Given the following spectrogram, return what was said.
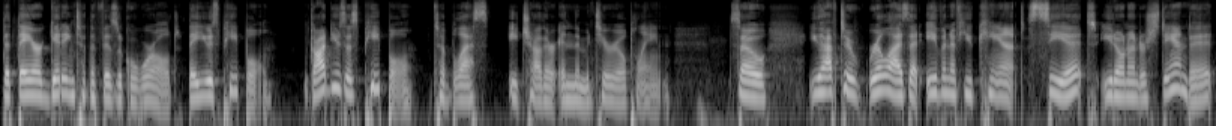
that they are getting to the physical world. They use people. God uses people to bless each other in the material plane. So you have to realize that even if you can't see it, you don't understand it,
